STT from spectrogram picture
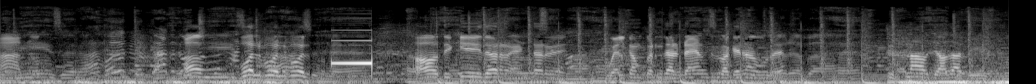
हाँ तो हाँ बोल बोल बोल। आओ देखिए इधर एंटर वेलकम कर इधर डांस वगैरह हो रहे है। कितना ज़्यादा भीड़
